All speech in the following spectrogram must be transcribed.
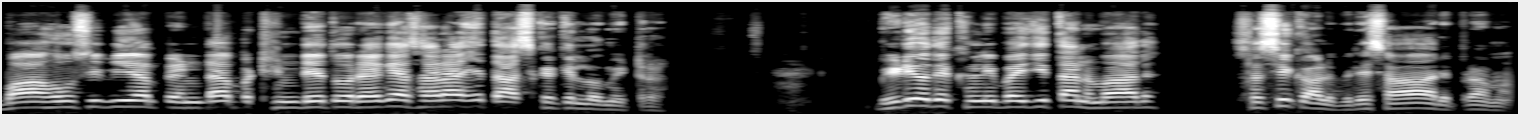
ਬਾਹੋ ਸਿਵੀਆਂ ਪਿੰਡ ਆ ਬਠਿੰਡੇ ਤੋਂ ਰਹਿ ਗਿਆ ਸਾਰਾ ਇਹ 10 ਕੁ ਕਿਲੋਮੀਟਰ। ਵੀਡੀਓ ਦੇਖਣ ਲਈ ਬਾਈ ਜੀ, ਧੰਨਵਾਦ। ਸਤਿ ਸ਼੍ਰੀ ਅਕਾਲ ਵੀਰੇ, ਸਾਰੇ ਭਰਾਵਾਂ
